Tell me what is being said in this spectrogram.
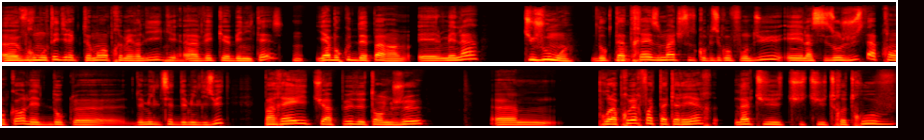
euh, vous remontez directement en première ligue Mm. avec euh, Benitez. Mm. Il y a beaucoup de départs, hein. et, mais là, tu joues moins. Donc, tu as Mm. 13 matchs toutes compétitions confondues, et la saison juste après encore, les, donc euh, 2017-2018, pareil, tu as peu de temps de jeu. Euh, pour la première fois de ta carrière, là, tu, tu, tu te retrouves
